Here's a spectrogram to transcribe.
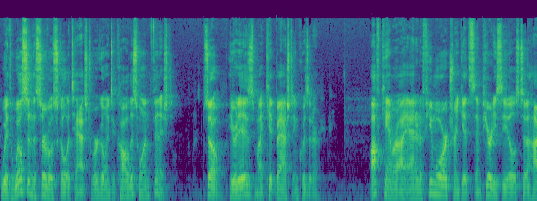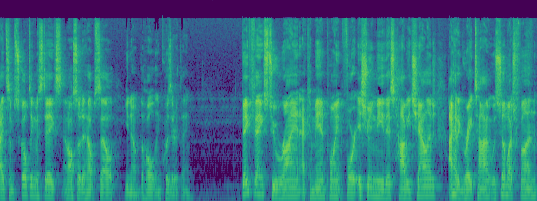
With Wilson the servo skull attached, we're going to call this one finished. So, here it is, my kit bashed Inquisitor. Off camera, I added a few more trinkets and purity seals to hide some sculpting mistakes and also to help sell, you know, the whole Inquisitor thing. Big thanks to Ryan at Command Point for issuing me this hobby challenge. I had a great time. It was so much fun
